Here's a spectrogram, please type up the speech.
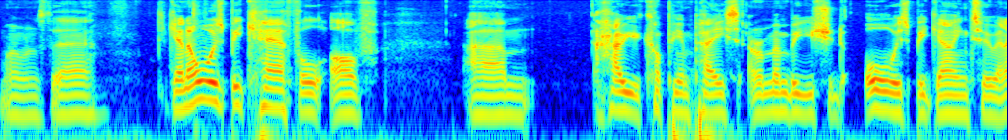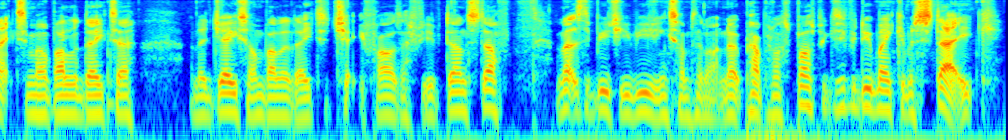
My one's there. Again always be careful of um, how you copy and paste and remember you should always be going to an XML validator and a JSON validator check your files after you've done stuff and that's the beauty of using something like Notepad++ because if you do make a mistake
